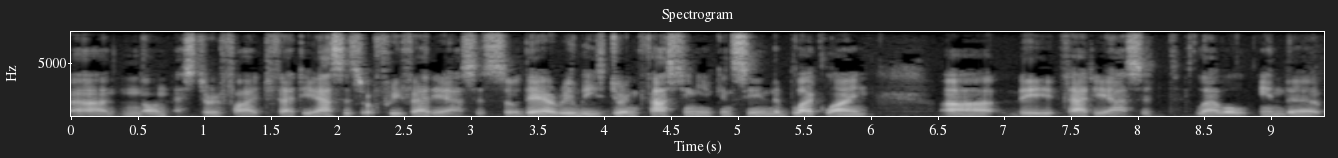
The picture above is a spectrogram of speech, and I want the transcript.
uh, non-esterified fatty acids or free fatty acids. So they are released during fasting. You can see in the black line the fatty acid level in the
